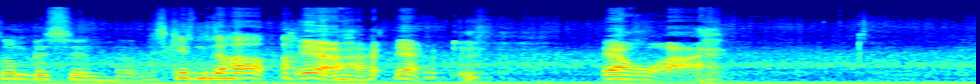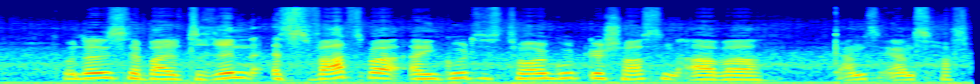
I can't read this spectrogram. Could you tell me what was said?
So ein bisschen. Was geht denn da? Ja, ja. Ja, ruah. Und dann ist der Ball drin. Es war zwar ein gutes Tor, gut geschossen, aber ganz ernsthaft.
